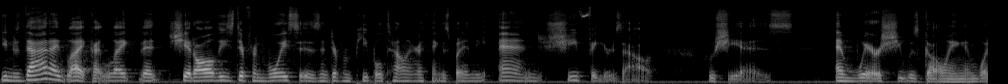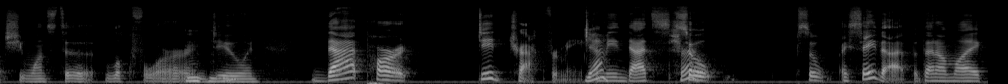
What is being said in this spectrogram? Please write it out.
You know, that I like. I like that she had all these different voices and different people telling her things, but in the end, she figures out who she is and where she was going and what she wants to look for and Mm-hmm. do. And that part did track for me. Yeah. I mean, that's Sure. so so I say that, but then I'm like,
